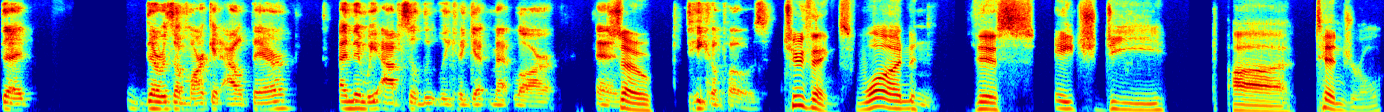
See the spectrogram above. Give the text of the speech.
that there is a market out there and then we absolutely could get metlar and So D'Compose two things. One, Mm. this HD uh tendril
